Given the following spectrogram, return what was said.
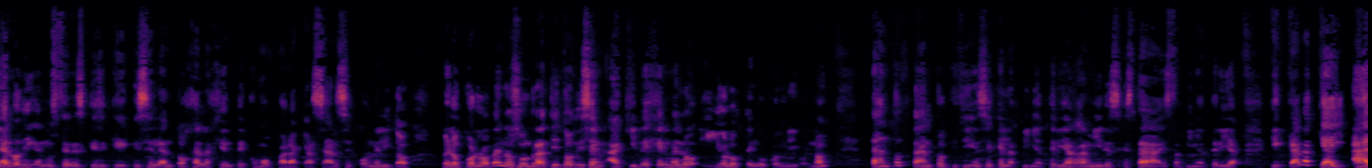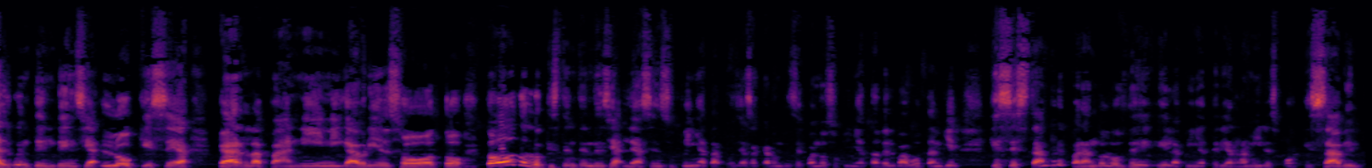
Ya no digan ustedes que, que, se le antoja a la gente como para casarse con él y todo, pero por lo menos un ratito dicen, aquí déjenmelo y yo lo tengo conmigo, ¿no? Tanto, tanto que fíjense que la piñatería Ramírez, esta, esta piñatería, que cada que hay algo en tendencia, lo que sea, Carla Panini, Gabriel Soto, todo lo que esté en tendencia, le hacen su piñata. Pues ya sacaron desde cuando su piñata del babo también, que se están preparando los de eh, la piñatería Ramírez porque saben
